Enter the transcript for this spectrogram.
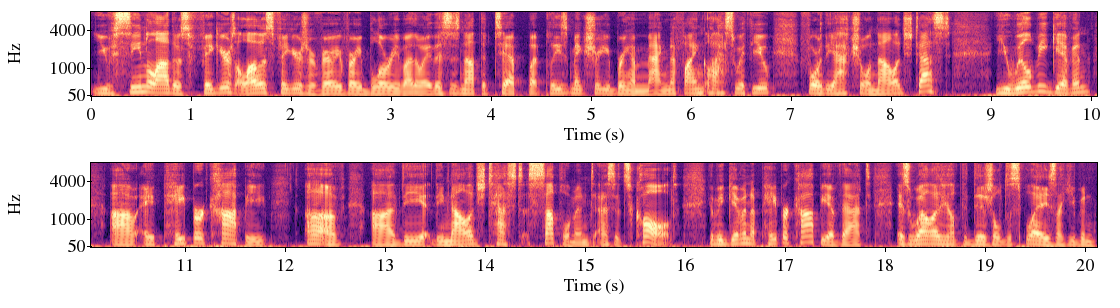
You've seen a lot of those figures. A lot of those figures are very, very blurry, by the way. This is not the tip, but please make sure you bring a magnifying glass with you for the actual knowledge test. You will be given uh, a paper copy of uh, the, the knowledge test supplement, as it's called. You'll be given a paper copy of that, as well as you'll have the digital displays like you've been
